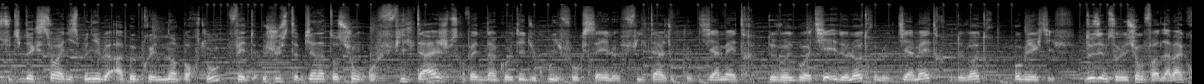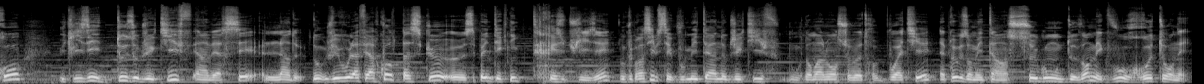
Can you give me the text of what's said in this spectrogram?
Ce type d'accessoire est disponible à peu près n'importe où. Faites juste bien attention au filetage, parce qu'en fait d'un côté du coup il faut que ça ait le filetage, donc le diamètre de votre boîtier, et de l'autre le diamètre de votre objectif. Deuxième solution pour faire de la macro, utiliser deux objectifs et inverser l'un d'eux. Donc je vais vous la faire courte parce que euh, c'est pas une technique très utilisée. Donc le principe c'est que vous mettez un objectif normalement sur votre boîtier, et après vous en mettez un second devant mais que vous retournez.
